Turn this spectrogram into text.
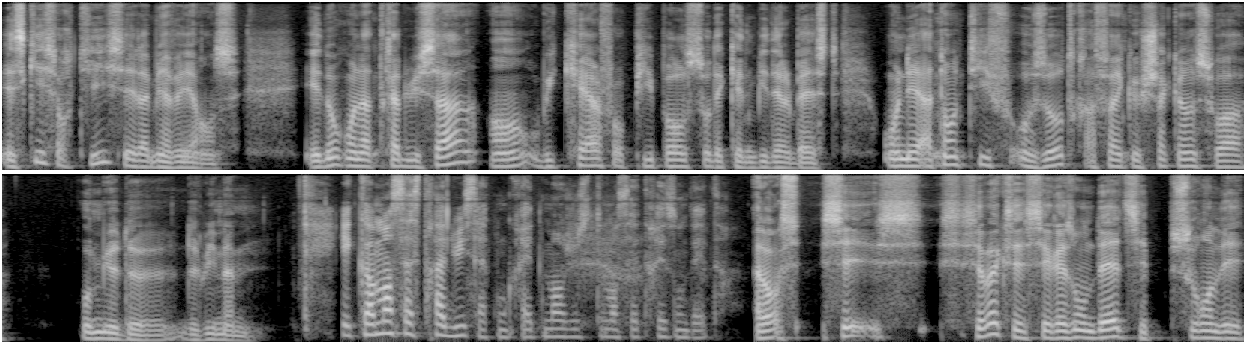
Et ce qui est sorti, c'est la bienveillance. Et donc, on a traduit ça en We care for people so they can be their best. On est attentif aux autres afin que chacun soit au mieux de, de lui-même. Et comment ça se traduit, ça, concrètement, justement, cette raison d'être? Alors, c'est vrai que ces raisons d'être, c'est souvent des.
